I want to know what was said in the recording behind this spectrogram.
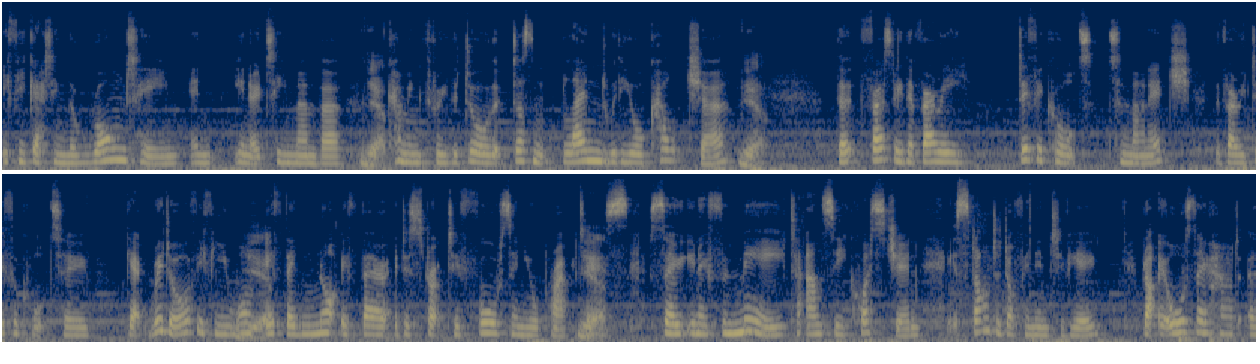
if you're getting the wrong team in, you know, team member Yeah. coming through the door that doesn't blend with your culture, Yeah. That firstly they're very difficult to manage they're very difficult to get rid of if you want Yeah. if they're not if they're a destructive force in your practice. So you know for me to answer your question it started off in interview but I also had a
